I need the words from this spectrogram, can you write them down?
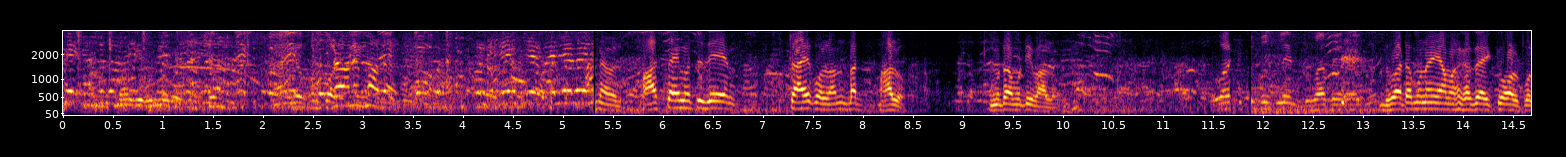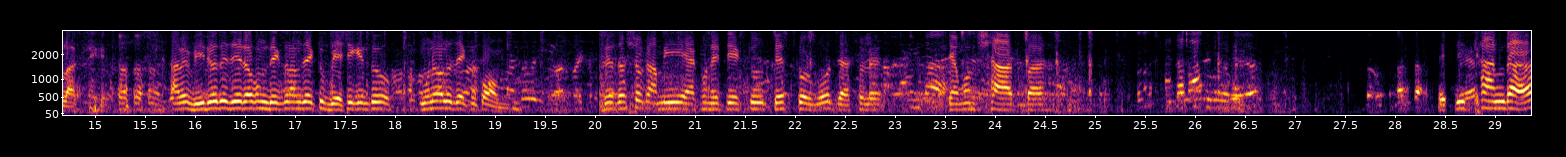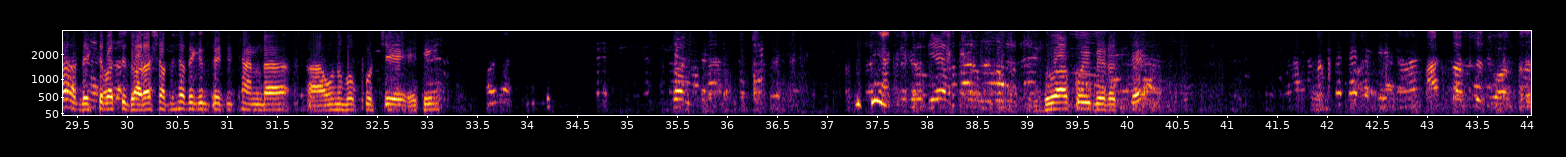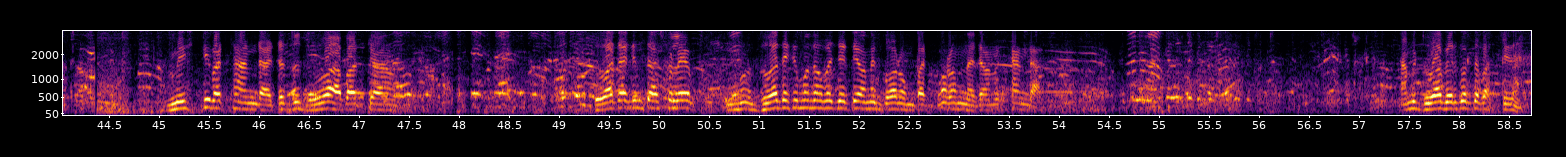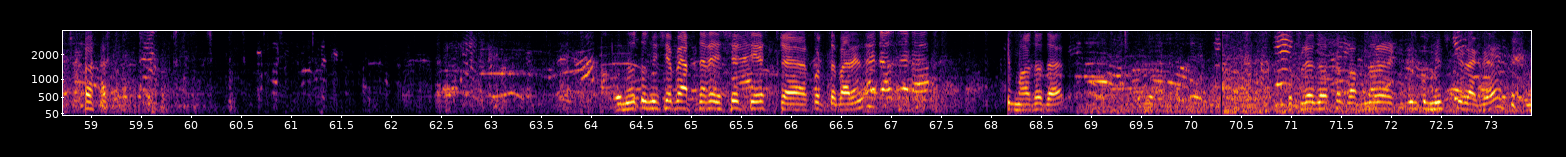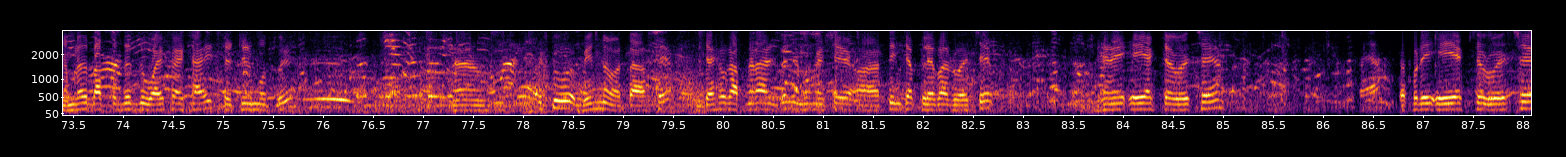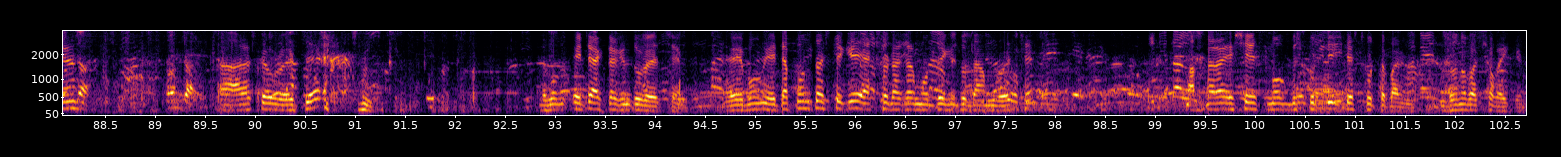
অনেক মজা। ফার্স্ট টাইম হচ্ছে যে ট্রাই করলাম বাট ভালো মোটামুটি ভালো। ধোয়াটা মনে হয় আমার কাছে একটু অল্প লাগছে। আমি ভিডিওতে যেরকম দেখছিলাম যে একটু বেশি কিন্তু মনে হলো যে একটু কম। প্রিয় দর্শক আমি এখন এটি একটু টেস্ট করব যে আসলে কেমন স্বাদ বা এটি ঠান্ডা দেখতে পাচ্ছি ধরার সাথে সাথে কিন্তু এটি ঠান্ডা অনুভব করছে এটি। ধোয়া কই বেরোচ্ছে? মিষ্টি বা ঠান্ডা, এটা তো ধোয়া বাট ধোয়াটা কিন্তু আসলে ধোয়া দেখে মনে হবে যে অনেক গরম বাট গরম না, এটা অনেক ঠান্ডা। আমি ধোয়া বের করতে পারছি না। নতুন হিসেবে আপনারা এসে টেস্ট করতে পারেন। মজাদার। প্রিয় দর্শক আপনারা কিন্তু মিষ্টি লাগে। আমরা বাচ্চাদের যে ওয়াইফাই খাই সেটির মতোই। আহ, একটু ভিন্নতা আছে। যাই হোক আপনারা আসবেন এবং এসে তিনটা ফ্লেভার রয়েছে। এখানে এই একটা রয়েছে। তারপরে এই একটা রয়েছে। আর একটাও রয়েছে। এবং এটা একটা কিন্তু রয়েছে। এবং এটা পঞ্চাশ থেকে একশো টাকার মধ্যে কিন্তু দাম রয়েছে। আপনারা এসে স্মোক বিস্কুটটি টেস্ট করতে পারেন। ধন্যবাদ সবাইকে।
